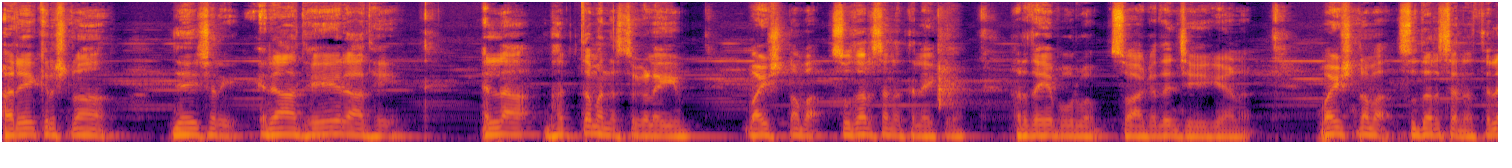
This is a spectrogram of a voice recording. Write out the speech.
ഹരേ കൃഷ്ണ ജയശ്രീ രാധേ രാധേ. എല്ലാ ഭക്തമനസ്സുകളെയും വൈഷ്ണവ സുദർശനത്തിലേക്ക് ഹൃദയപൂർവം സ്വാഗതം ചെയ്യുകയാണ്. വൈഷ്ണവ സുദർശനത്തിൽ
